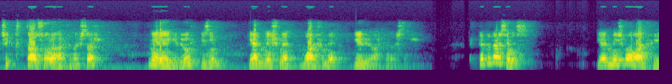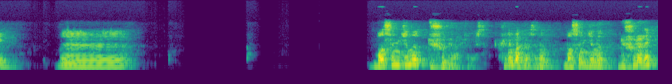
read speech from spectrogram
çıktıktan sonra arkadaşlar nereye geliyor? Bizim genleşme valfine geliyor arkadaşlar. Dikkat ederseniz genleşme valfi e, basıncını düşürüyor arkadaşlar. Klima gazının basıncını düşürerek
